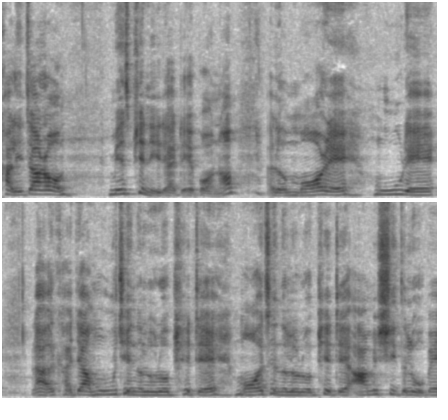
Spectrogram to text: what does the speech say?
ခါလေးကြတော့ miss ဖြစ်နေတတ်တယ်ပေါ့နော်အဲ့လိုမောတယ်မူးတယ်နောက်ခါကျမူးခြင်းတလို့လို့ဖြစ်တယ်မောခြင်းတလို့လို့ဖြစ်တယ်အားမရှိတလို့ပဲ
